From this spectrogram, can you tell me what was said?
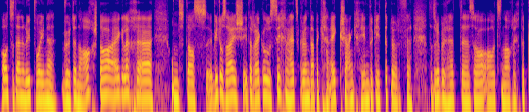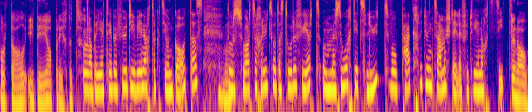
auch zu den Leuten, die ihnen würden nachstehen eigentlich. Äh, und dass, wie du sagst, in der Regel aus Sicherheitsgründen eben kein Geschenk hintergitter dürfen. Darüber hat äh, so auch das Nachrichtenportal IDEA berichtet. Aber jetzt eben für die Weihnachtsaktion geht das, mhm. durch das Schwarze Kreuz, das das durchführt. Und man sucht jetzt Leute, die Päckchen zusammenstellen für die Weihnachtszeit. Genau,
